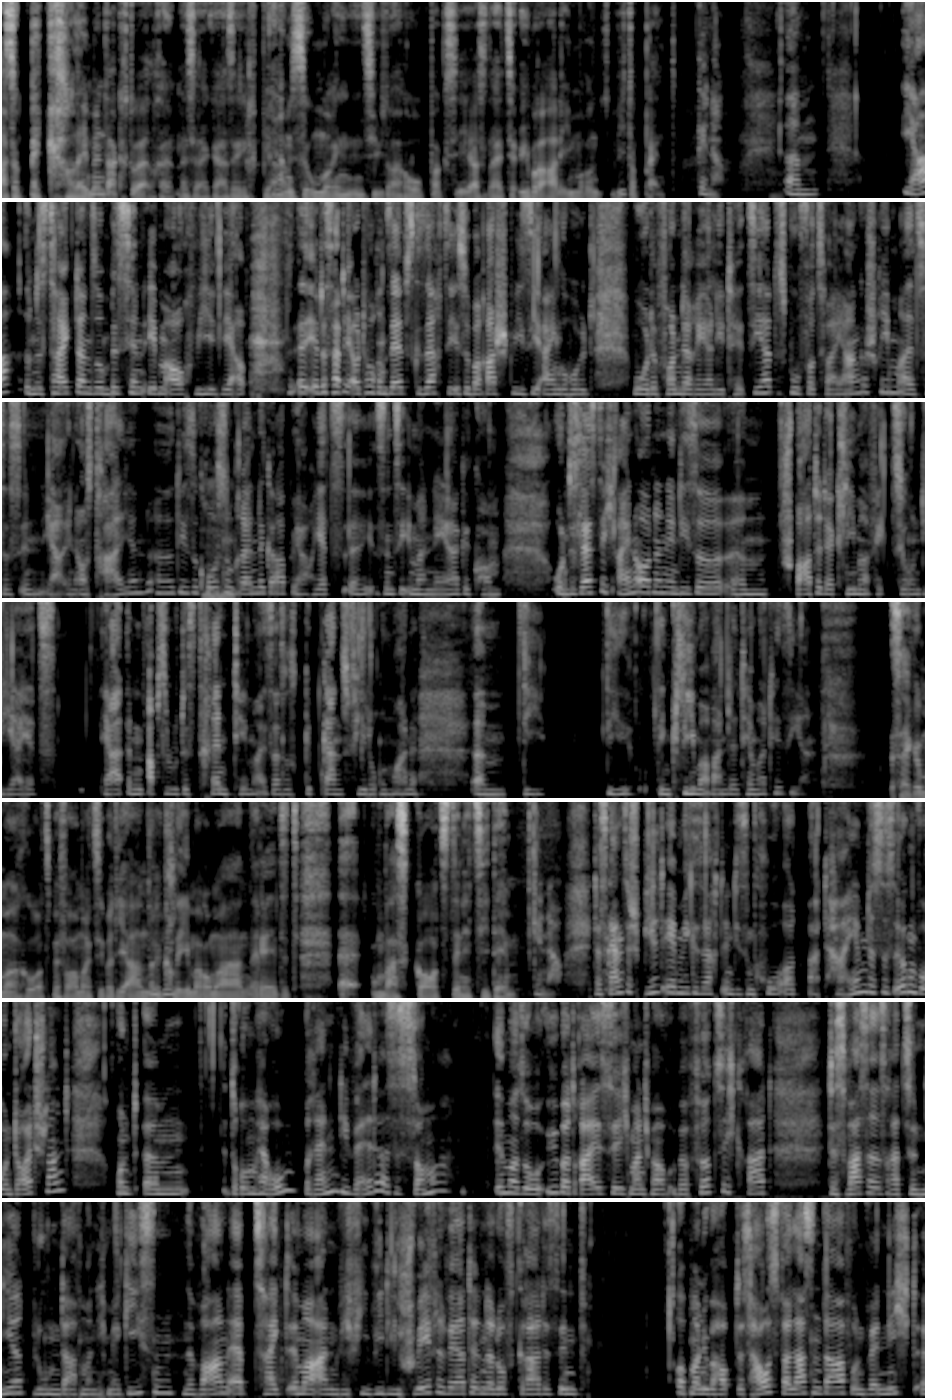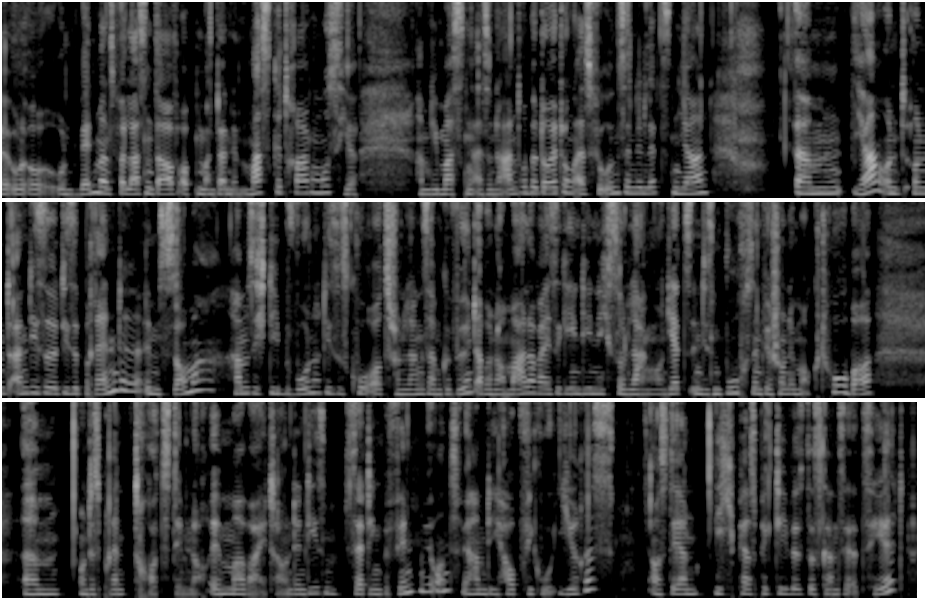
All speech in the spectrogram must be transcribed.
Also beklemmend aktuell, könnte man sagen. Also ich bin ja. im Sommer in, in Südeuropa gewesen, also da hat es ja überall immer und wieder brennt. Genau. Ähm, ja, und es zeigt dann so ein bisschen eben auch, wie, ja, das hat die Autorin selbst gesagt, sie ist überrascht, wie sie eingeholt wurde von der Realität. Sie hat das Buch vor zwei Jahren geschrieben, als es in, ja, in Australien äh, diese großen mhm. Brände gab. Ja, jetzt äh, sind sie immer näher gekommen. Und es lässt sich einordnen in diese ähm, Sparte der Klimafiktion, die ja jetzt ja ein absolutes Trendthema ist. Also es gibt ganz viele Romane, ähm, die, die den Klimawandel thematisieren. Sagen wir kurz, bevor wir jetzt über die anderen mhm. Klimaromane reden, äh, um was geht es denn jetzt in dem? Genau. Das Ganze spielt eben, wie gesagt, in diesem Kurort Bad Heim. Das ist irgendwo in Deutschland. Und ähm, drumherum brennen die Wälder. Es ist Sommer, immer so über 30, manchmal auch über 40 Grad. Das Wasser ist rationiert, Blumen darf man nicht mehr gießen. Eine Warn-App zeigt immer an, wie viel, wie die Schwefelwerte in der Luft gerade sind ob man überhaupt das Haus verlassen darf und wenn nicht äh, und wenn man es verlassen darf, ob man dann eine Maske tragen muss. Hier haben die Masken also eine andere Bedeutung als für uns in den letzten Jahren. Ähm, ja, und, und an diese, diese Brände im Sommer haben sich die Bewohner dieses Kurorts schon langsam gewöhnt, aber normalerweise gehen die nicht so lang. Und jetzt in diesem Buch sind wir schon im Oktober ähm, und es brennt trotzdem noch immer weiter. Und in diesem Setting befinden wir uns. Wir haben die Hauptfigur Iris aus deren Ich-Perspektive ist das Ganze erzählt.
